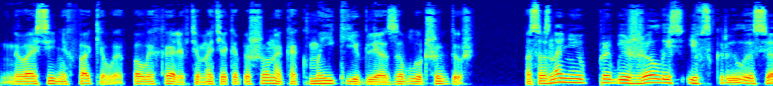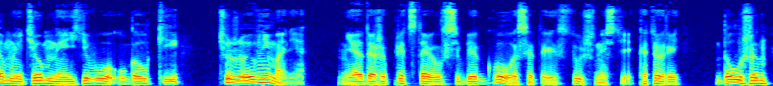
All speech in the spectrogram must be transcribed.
Два синих факела полыхали в темноте капюшона, как маяки для заблудших душ. По сознанию пробежалось и вскрыло самые темные его уголки чужое внимание. Я даже представил себе голос этой сущности, который должен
